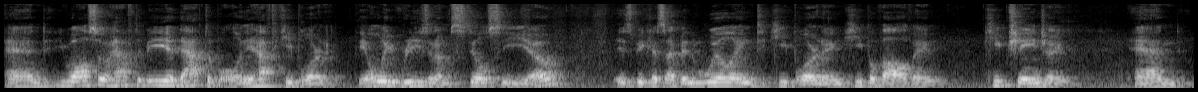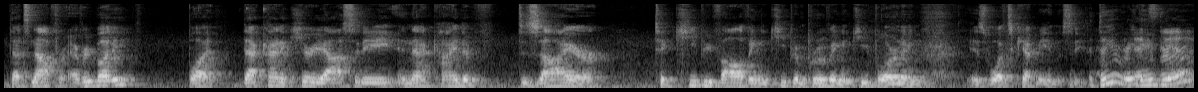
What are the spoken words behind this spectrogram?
And you also have to be adaptable and you have to keep learning. The only reason I'm still CEO is because I've been willing to keep learning, keep evolving, keep changing. And that's not for everybody, but that kind of curiosity and that kind of desire to keep evolving and keep improving and keep learning is what's kept me in the seat. Do you read That's- Hebrew? yeah,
